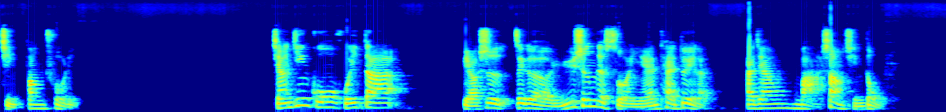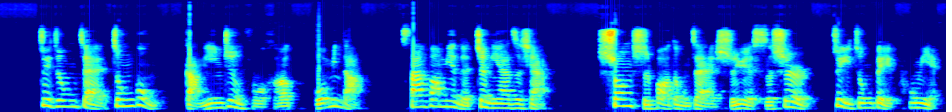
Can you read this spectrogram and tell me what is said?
警方处理。蒋经国回答表示：“这个余生的所言太对了，他将马上行动。”最终，在中共、港英政府和国民党三方面的镇压之下，双十暴动在十月十四日最终被扑灭。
